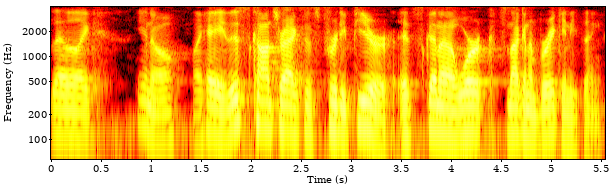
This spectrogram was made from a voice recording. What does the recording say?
that like you know like hey this contract is pretty pure it's gonna work it's not gonna break anything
